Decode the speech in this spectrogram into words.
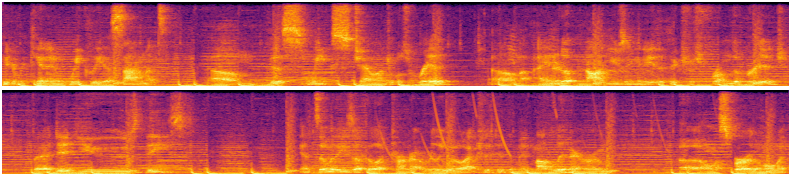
Peter McKinnon weekly assignment. Um, this week's challenge was red. Um, I ended up not using any of the pictures from the bridge, but I did use these. And some of these I feel like turned out really well. I actually did them in my living room uh, on a spur of the moment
